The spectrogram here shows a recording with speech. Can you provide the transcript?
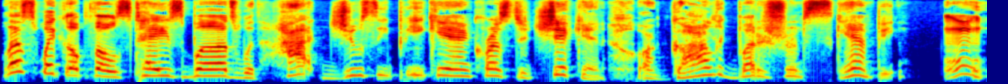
Let's wake up those taste buds with hot, juicy pecan crusted chicken or garlic butter shrimp scampi. Mm.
